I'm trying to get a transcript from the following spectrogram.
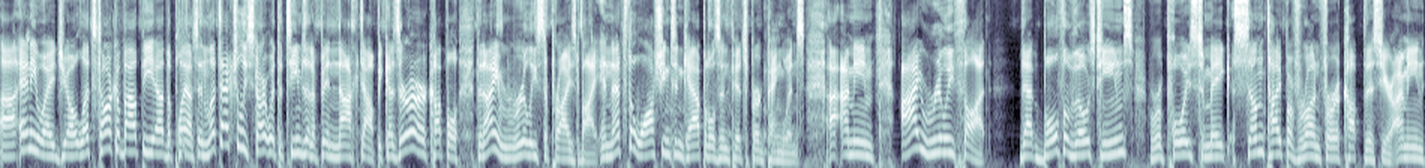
Uh, anyway, Joe, let's talk about the uh, the playoffs, and let's actually start with the teams that have been knocked out because there are a couple that I am really surprised by, and that's the Washington Capitals and Pittsburgh Penguins. I, I mean, I really thought that both of those teams were poised to make some type of run for a cup this year. I mean,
